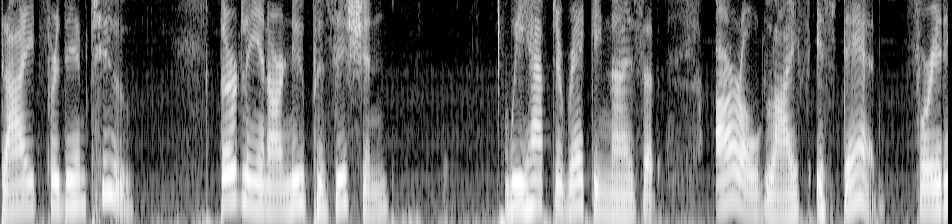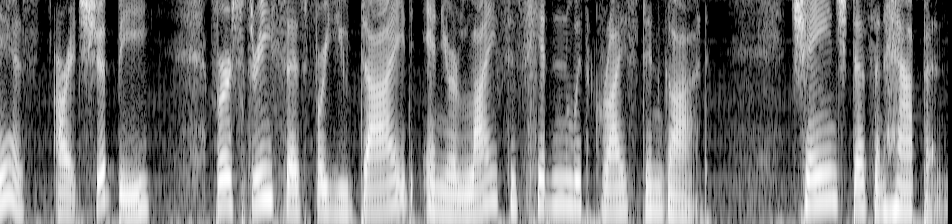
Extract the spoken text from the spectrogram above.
died for them too. Thirdly, in our new position, we have to recognize that our old life is dead, for it is, or it should be. Verse 3 says, For you died, and your life is hidden with Christ in God. Change doesn't happen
